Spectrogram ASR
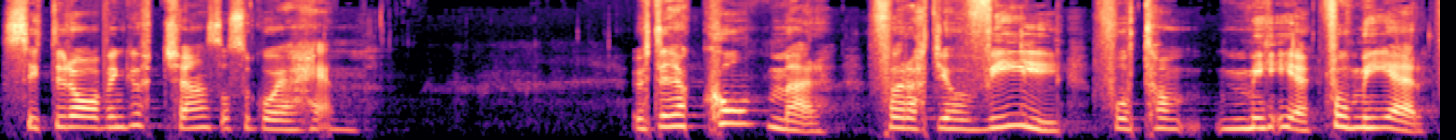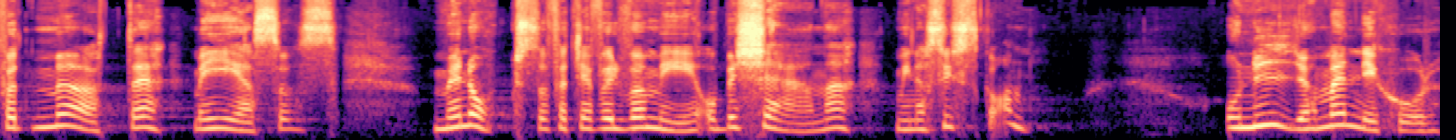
sitter av en gudstjänst och så går jag hem. Utan jag kommer för att jag vill få, ta mer, få mer, få ett möte med Jesus. Men också för att jag vill vara med och betjäna mina syskon. Och nya människor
